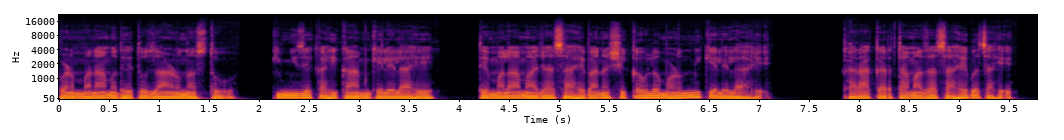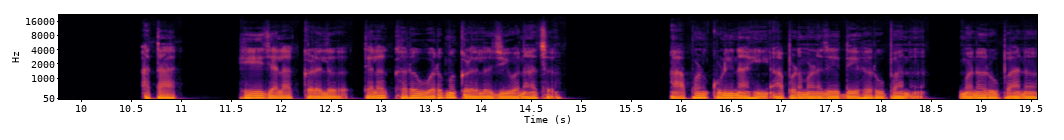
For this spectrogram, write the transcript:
पण मनामध्ये तो जाणून असतो की मी जे काही काम केलेलं आहे ते मला माझ्या साहेबानं शिकवलं म्हणून मी केलेलं आहे. खरा करता माझा साहेबच आहे. आता हे ज्याला कळलं त्याला खरं वर्म कळलं जीवनाचं. आपण कुणी नाही आपण म्हणजे देहरूपानं मनरूपानं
